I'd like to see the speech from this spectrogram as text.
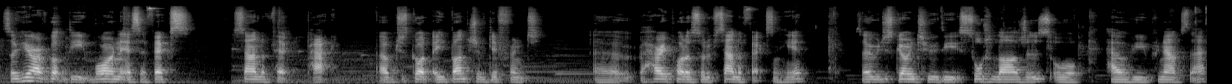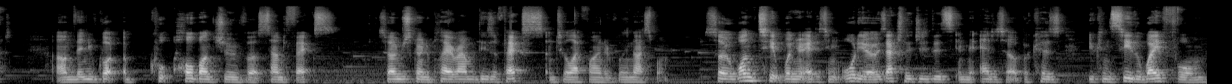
So here I've got the Warren SFX sound effect pack, uh, which has got a bunch of different uh, Harry Potter sort of sound effects in here. So we just go into the sortilages, or however you pronounce that. Um, then you've got a cool, whole bunch of uh, sound effects. So I'm just going to play around with these effects until I find a really nice one. So one tip when you're editing audio is actually do this in the editor because you can see the waveform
